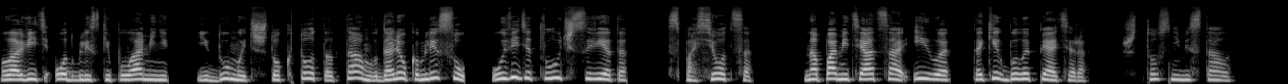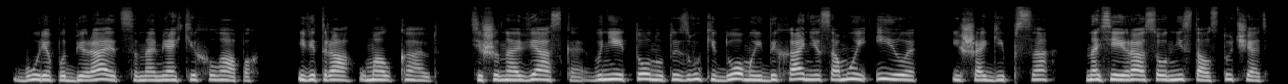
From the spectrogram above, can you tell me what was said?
ловить отблески пламени и думать, что кто-то там, в далеком лесу, увидит луч света, спасется. На памяти отца Илы таких было пятеро. Что с ними стало? Буря подбирается на мягких лапах, и ветра умолкают. Тишина вязкая, в ней тонут и звуки дома, и дыхание самой Илы, и шаги пса. На сей раз он не стал стучать,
